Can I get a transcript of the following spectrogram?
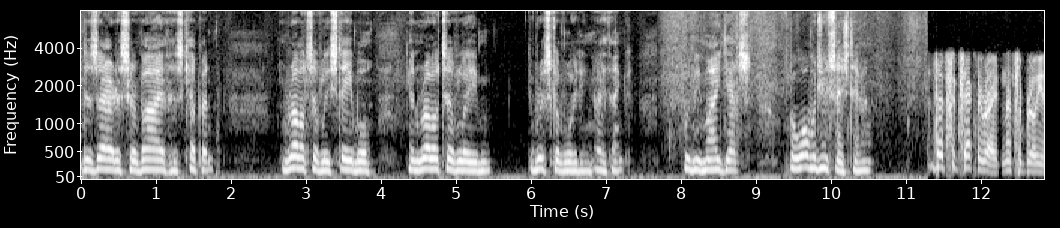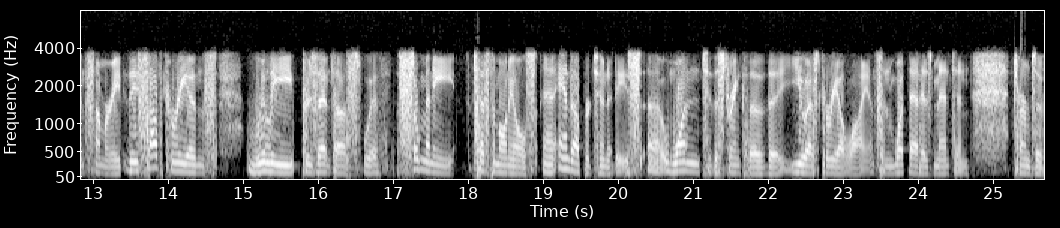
desire to survive has kept it relatively stable and relatively risk avoiding, I think, would be my guess. But what would you say, Stephen? That's exactly right, and that's a brilliant summary. The South Koreans really present us with so many testimonials and, opportunities. Uh, one to the strength of the U.S. Korea alliance and what that has meant in terms of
